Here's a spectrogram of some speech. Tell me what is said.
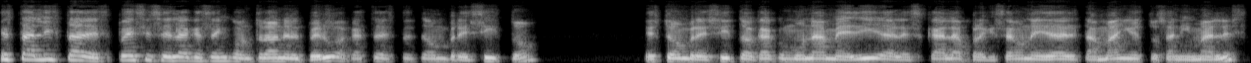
Esta lista de especies es la que se ha encontrado en el Perú. Acá está este hombrecito. Este hombrecito acá como una medida de la escala para que se haga una idea del tamaño de estos animales.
